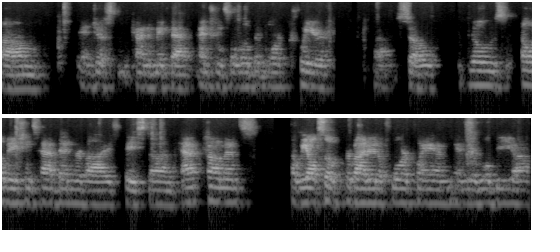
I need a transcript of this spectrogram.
um, and just kind of make that entrance a little bit more clear. Uh, So those elevations have been revised based on at comments. Uh, we also provided a floor plan and there will be a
